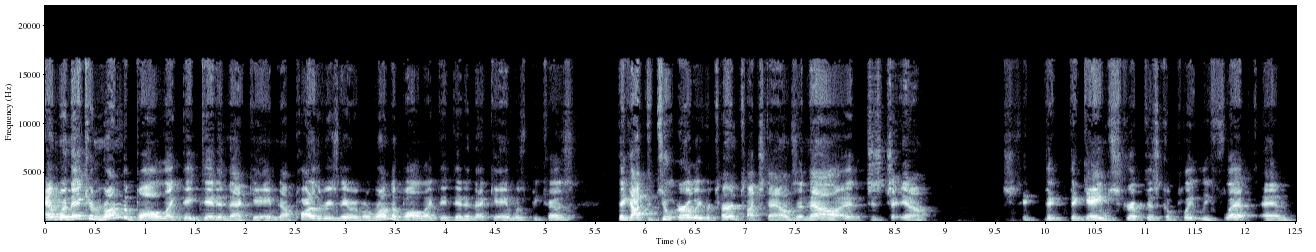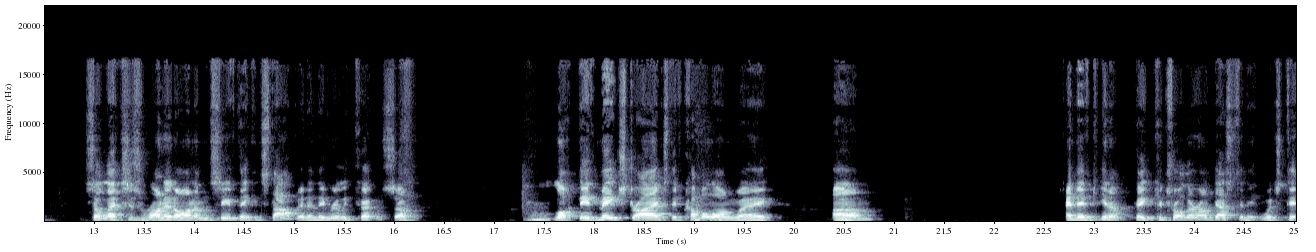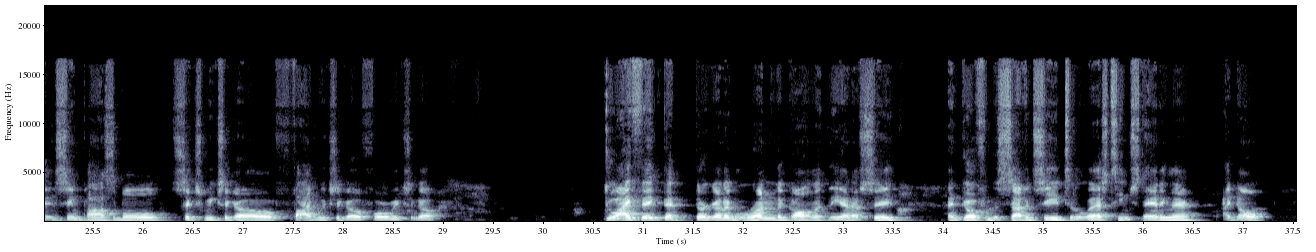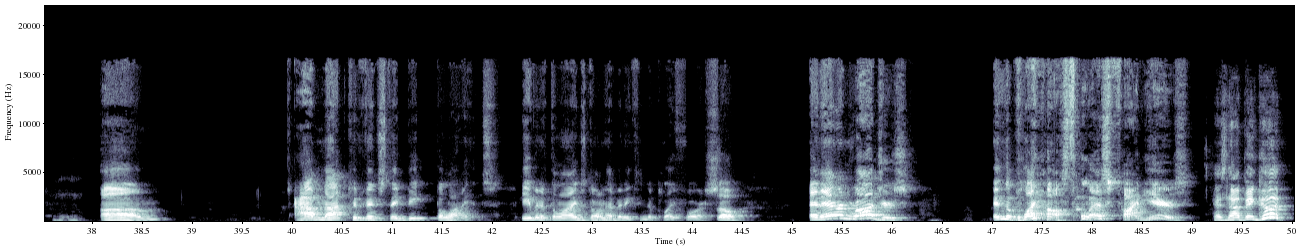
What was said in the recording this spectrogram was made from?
and when they can run the ball like they did in that game, now part of the reason they were able to run the ball like they did in that game was because they got the two early return touchdowns, and now it just you know the, the game script is completely flipped. And so let's just run it on them and see if they can stop it. And they really couldn't. So look, they've made strides, they've come a long way. Um, and they've, you know, they control their own destiny, which didn't seem possible six weeks ago, five weeks ago, four weeks ago. Do I think that they're going to run the gauntlet in the NFC and go from the seventh seed to the last team standing there? I don't. Um, I'm not convinced they beat the Lions, even if the Lions don't have anything to play for. So, and Aaron Rodgers in the playoffs the last five years has not been good.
